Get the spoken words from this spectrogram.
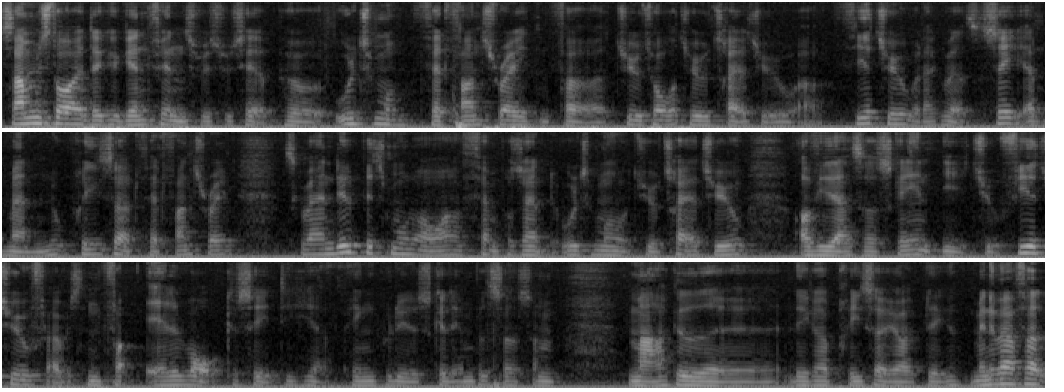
Samme historie, det kan genfindes, hvis vi ser på Ultimo Fed Funds Rate for 2022, 23 og 24, hvor der kan vi altså se, at man nu priser, at Fed Funds Rate skal være en lille smule over 5% Ultimo 2023, og vi altså skal ind i 2024, før vi sådan for alvor kan se de her pengepolitiske lempelser, som markedet øh, ligger priser i øjeblikket. Men i hvert fald,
